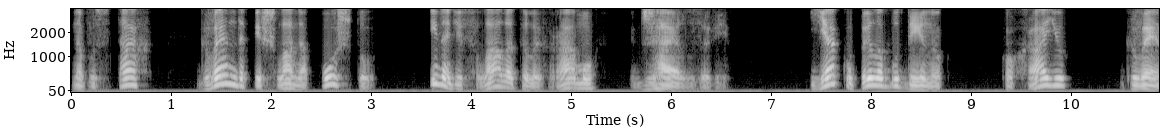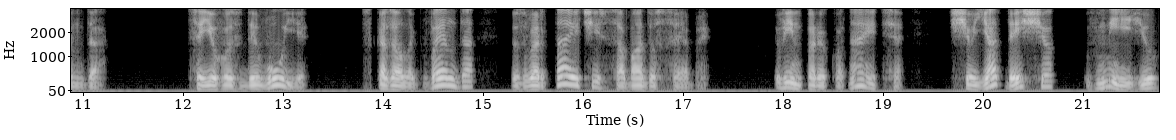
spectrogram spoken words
на вустах Гвенда пішла на пошту і надіслала телеграму Джайлзові. Я купила будинок. Кохаю Гвенда. Це його здивує, сказала Гвенда, звертаючись сама до себе. Він переконається, що я дещо вмію.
